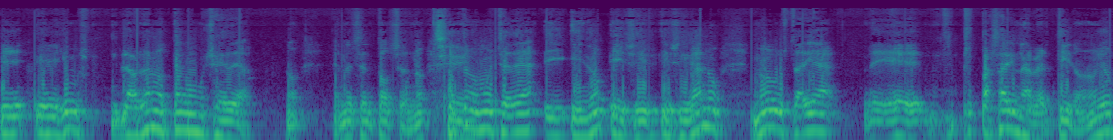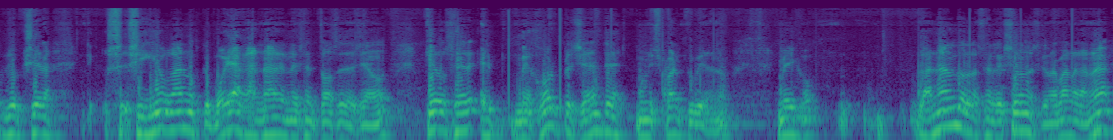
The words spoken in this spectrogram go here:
y, dijimos, la verdad no tengo mucha idea, ¿no? En ese entonces, ¿no? No tengo mucha idea y, y no, y si, y si gano, me gustaría eh, pasar inadvertido, ¿no? Yo, yo quisiera, si, yo gano, que voy a ganar en ese entonces, decía, ¿no? quiero ser el mejor presidente municipal que hubiera, ¿no? Me dijo, ganando las elecciones que nos van a ganar,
